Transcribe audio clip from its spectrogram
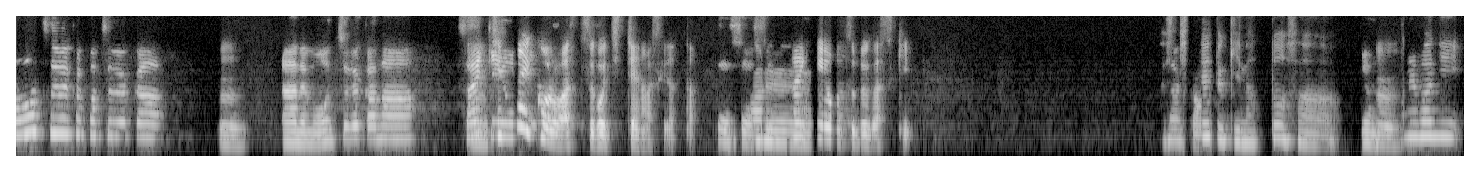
大粒か小粒か。うん。あー、でも大粒かな。最うんちっ近、ちゃい頃はすごいちっちゃいのが好きだった。そうそうそう。最近大粒が好き。なんかちっちゃい時納豆さ、うんうん。あれはに、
